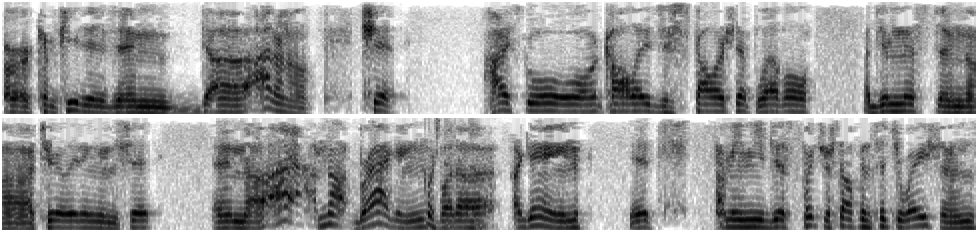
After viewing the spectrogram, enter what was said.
or competed in uh I don't know shit high school college scholarship level a gymnast and uh cheerleading and shit and uh I I'm not bragging but uh again it's I mean you just put yourself in situations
